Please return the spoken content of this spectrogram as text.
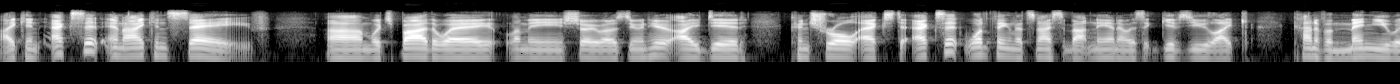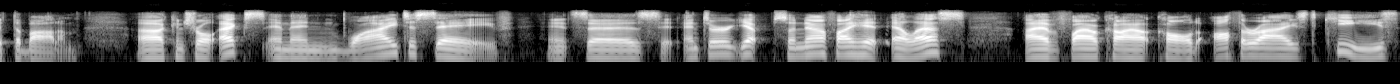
I can exit and I can save. Um, which, by the way, let me show you what I was doing here. I did Control X to exit. One thing that's nice about Nano is it gives you like kind of a menu at the bottom. Uh, Control X and then Y to save. And it says hit enter. Yep. So now if I hit ls, I have a file called authorized keys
